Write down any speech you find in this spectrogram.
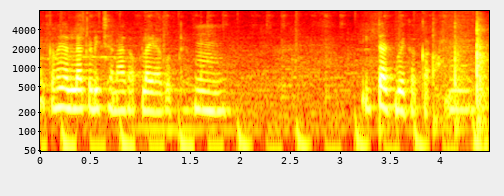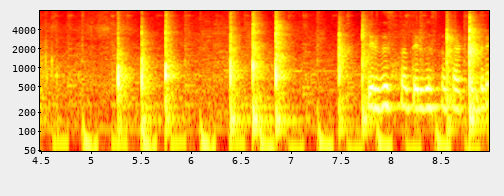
ಯಾಕಂದರೆ ಎಲ್ಲ ಕಡೆ ಚೆನ್ನಾಗಿ ಅಪ್ಲೈ ಆಗುತ್ತೆ. ಹ್ಞೂ ಈಗ ತಟ್ಟಬೇಕಕ್ಕ ಹ್ಞೂ ತಿರುಗಿಸ್ತಾ ತಿರುಗಿಸ್ತಾ ತಟ್ಟಿದ್ರೆ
